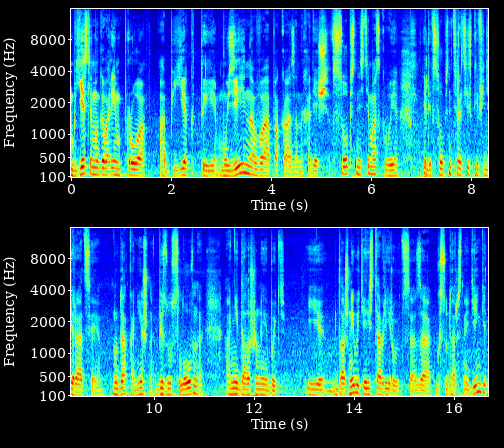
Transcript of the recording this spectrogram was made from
Если мы говорим про объекты музейного показа, находящиеся в собственности Москвы или в собственности Российской Федерации, ну да, конечно, безусловно, они должны быть и должны быть и реставрируются за государственные деньги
